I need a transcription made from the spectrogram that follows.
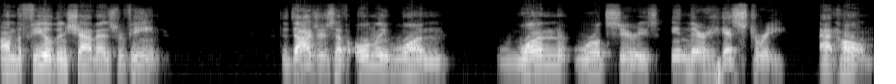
on the field in Chavez Ravine. The Dodgers have only won one World Series in their history at home.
